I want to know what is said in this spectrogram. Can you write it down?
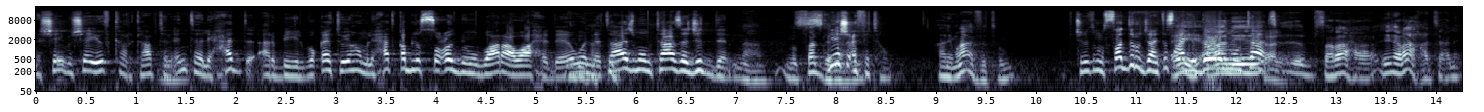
الشيء بالشيء يذكر كابتن. أنت لحد أربيل بقيت وياهم لحد قبل الصعود بمباراة واحدة والنتائج ممتازة جدا. نعم متصدر ليش يعني. عفتهم؟ أنا ما عفتهم. كنت متصدر وجاي تصعد إيه، للدوري أنا الممتاز. بصراحة هي راحت يعني.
